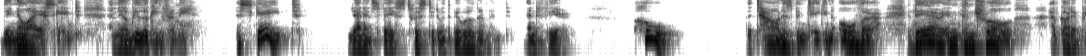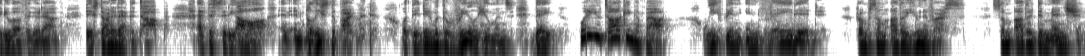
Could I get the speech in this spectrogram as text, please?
They know I escaped, and they'll be looking for me. Escaped? Janet's face twisted with bewilderment and fear. Who? The town has been taken over. They're in control. I've got it pretty well figured out. They started at the top, at the city hall and, and police department. What they did with the real humans, they, what are you talking about? We've been invaded from some other universe, some other dimension.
